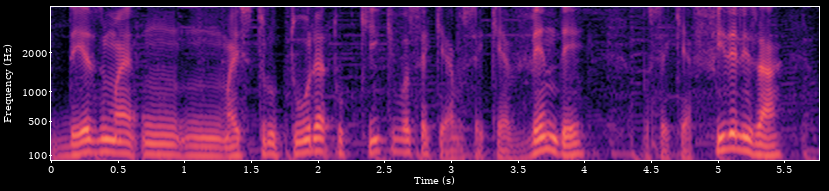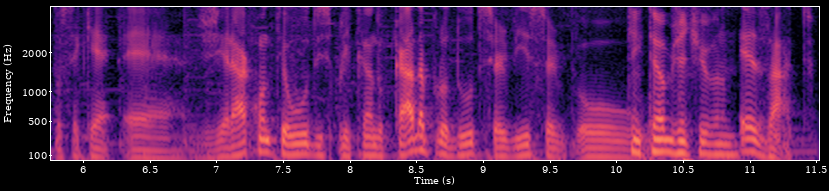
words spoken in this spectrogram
desde uma, um- uma estrutura do que, que você quer. Você quer vender, você quer fidelizar, você quer é, gerar conteúdo explicando cada produto, serviço servi- ou Tem que ter um objetivo, né? Exato.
